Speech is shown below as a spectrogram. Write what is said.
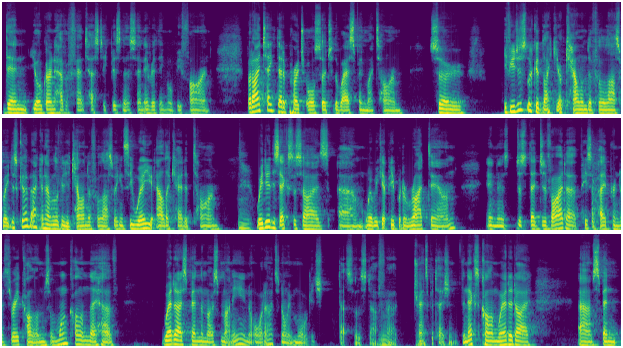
then you're going to have a fantastic business and everything will be fine. But I take that approach also to the way I spend my time. So if you just look at like your calendar for the last week, just go back and have a look at your calendar for the last week and see where you allocated time. Mm. We do this exercise um, where we get people to write down and just they divide a piece of paper into three columns. And one column they have where did I spend the most money in order? It's normally mortgage, that sort of stuff, uh, transportation. The next column, where did I um, spend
